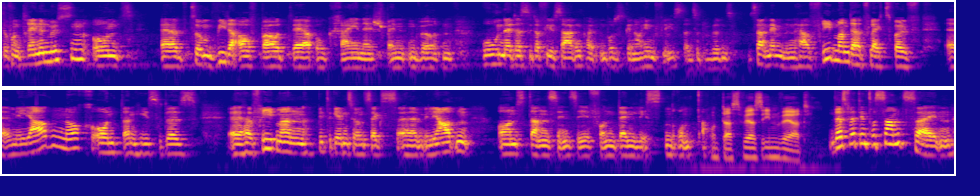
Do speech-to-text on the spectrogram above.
davon trennen müssen und äh, zum Wiederaufbau der Ukraine spenden würden, ohne dass sie da viel sagen könnten, wo das genau hinfließt. Also du würden sagen, nehmen Herr Friedmann, der hat vielleicht zwölf äh, Milliarden noch und dann hieße das, äh, Herr Friedmann, bitte geben Sie uns sechs äh, Milliarden und dann sind sie von den Listen runter. Und das wäre es Ihnen wert. Das wird interessant sein.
